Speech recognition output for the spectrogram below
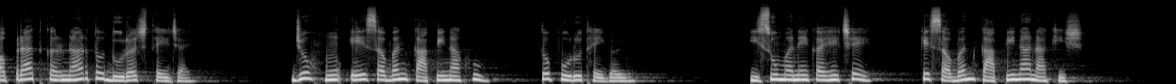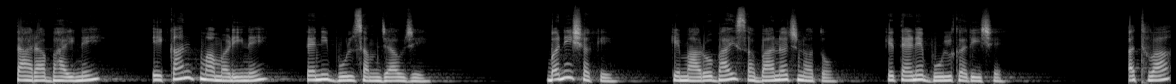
અપરાધ કરનાર તો દૂર જ થઈ જાય. જો હું એ સંબંધ કાપી નાખું, તો પૂરું થઈ ગયું. ઈસુ મને કહે છે કે સંબંધ કાપી ના નાખીશ. તારા ભાઈને એકાંતમાં મળીને તેની ભૂલ સમજાવજે. બની શકે કે મારો ભાઈ સભાન જ નહોતો, કે તેણે ભૂલ કરી છે. અથવા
